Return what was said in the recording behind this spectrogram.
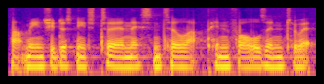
That means you just need to turn this until that pin falls into it.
